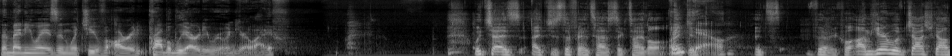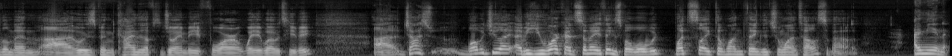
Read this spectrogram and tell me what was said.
The Many Ways in Which You've Already Probably Already Ruined Your Life." which has uh, just a fantastic title. Thank it- you. It's very cool. I'm here with Josh Gondelman, uh, who's been kind enough to join me for Weibo TV. Uh, Josh, what would you like? I mean, you work on so many things, but what would, what's like the one thing that you want to tell us about? I mean,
